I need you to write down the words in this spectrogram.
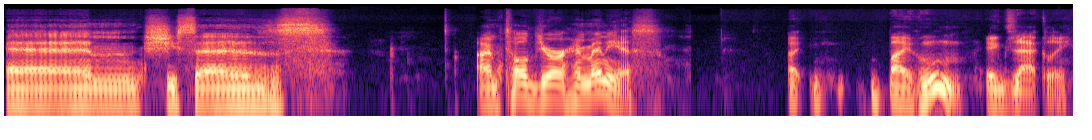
And she says, I'm told you're Herminius. By whom exactly?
